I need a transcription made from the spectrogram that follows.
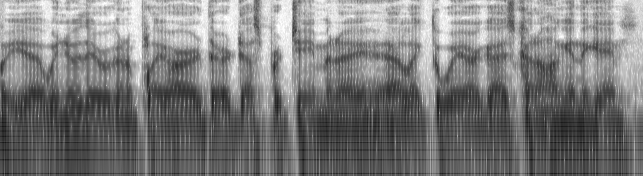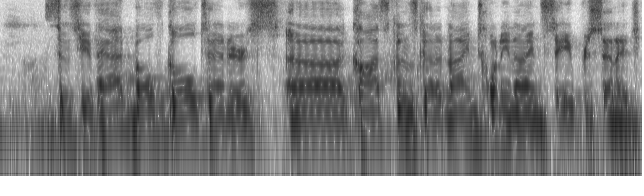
we, uh, we knew they were going to play hard. They're a desperate team, and I, I like the way our guys kind of hung in the game since you've had both goaltenders, uh, Koskinen's got a 929 save percentage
